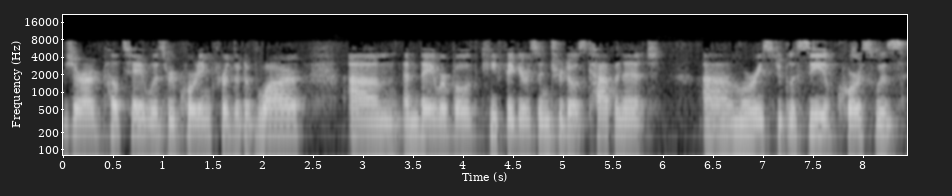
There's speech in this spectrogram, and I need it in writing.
Gerard, Pelletier was reporting for The Devoir, um, and they were both key figures in Trudeau's cabinet. Um, Maurice Duplessis, of course, was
